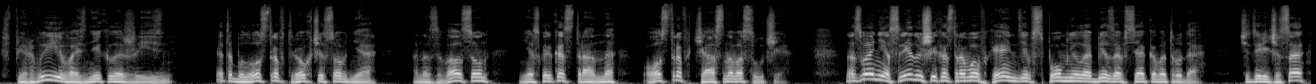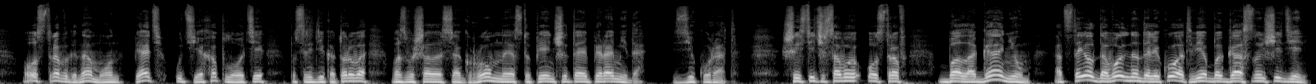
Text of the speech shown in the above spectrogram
впервые возникла жизнь. Это был остров трех часов дня — а назывался он несколько странно «Остров частного случая». Название следующих островов Кэнди вспомнила безо всякого труда. Четыре часа — остров Гномон, пять — утеха плоти, посреди которого возвышалась огромная ступенчатая пирамида — Зикурат. Шестичасовой остров Балаганиум отстоял довольно далеко от Веба гаснущий день,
